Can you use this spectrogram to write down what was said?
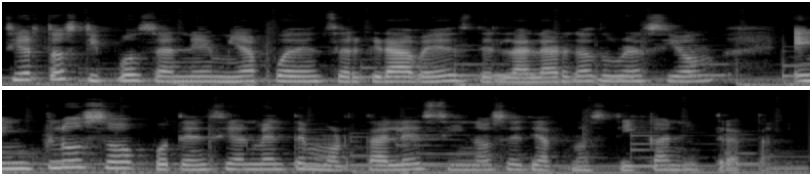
Ciertos tipos de anemia pueden ser graves, de la larga duración e incluso potencialmente mortales si no se diagnostican y tratan.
